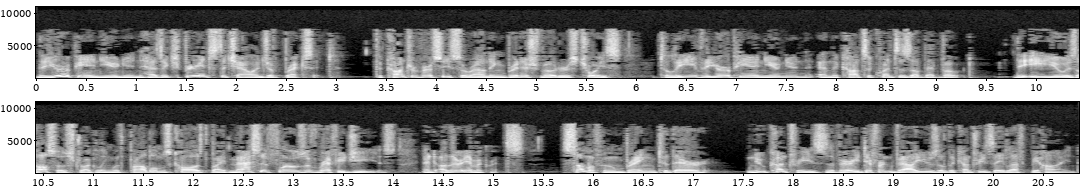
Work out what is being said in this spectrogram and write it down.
The European Union has experienced the challenge of Brexit, the controversy surrounding British voters' choice to leave the European Union and the consequences of that vote. The EU is also struggling with problems caused by massive flows of refugees and other immigrants, some of whom bring to their new countries the very different values of the countries they left behind.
